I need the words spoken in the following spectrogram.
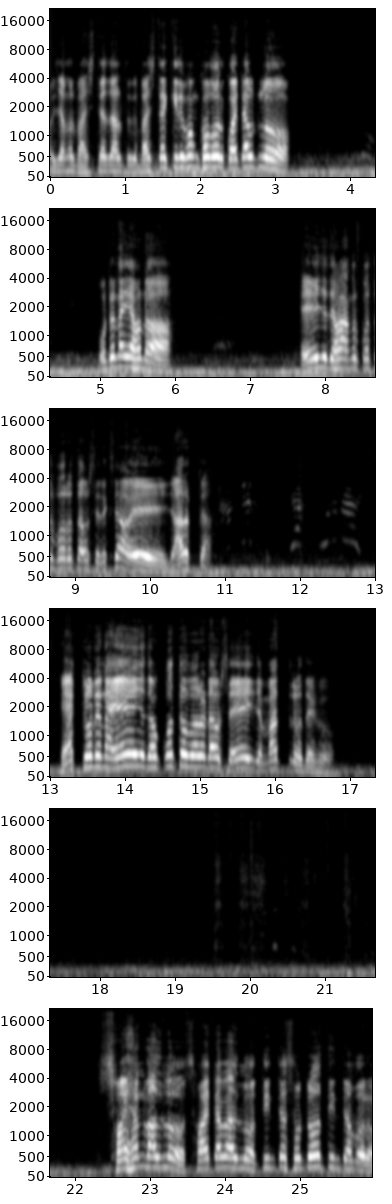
ওই যে আমার ভাসটা জাল তো ভাসটা কীরকম খবর? কয়টা উঠল? ওঠে নাই এখনও? এই যে দেখো আঙুর কত বড় তা উঠছে, দেখছ? এই আর আরেকটা। একটু ওঠে না, এই যে দেখো কত বড়টা উঠছে এই যে মাত্র দেখো। ছয় হান বাজলো, ছয়টা বাজলো, তিনটা ছোট, তিনটা বড়।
